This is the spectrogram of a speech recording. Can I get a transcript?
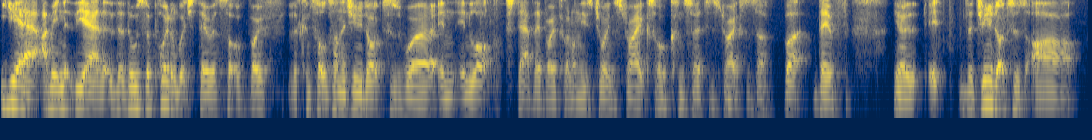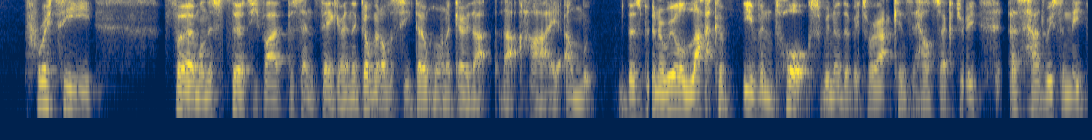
Yeah, I mean, yeah, there was a point at which they were sort of both the consultants and the junior doctors were in in lockstep. They both went on these joint strikes or concerted strikes and stuff. But they've, you know, it, the junior doctors are pretty firm on this 35% figure, and the government obviously don't want to go that that high. And there's been a real lack of even talks. We know that Victoria Atkins, the health secretary, has had recently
